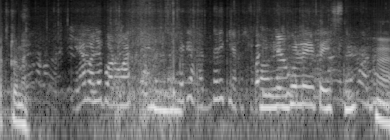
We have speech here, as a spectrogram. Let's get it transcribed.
একটা নেই। অনেকগুলোই পেয়েছে। হ্যাঁ।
